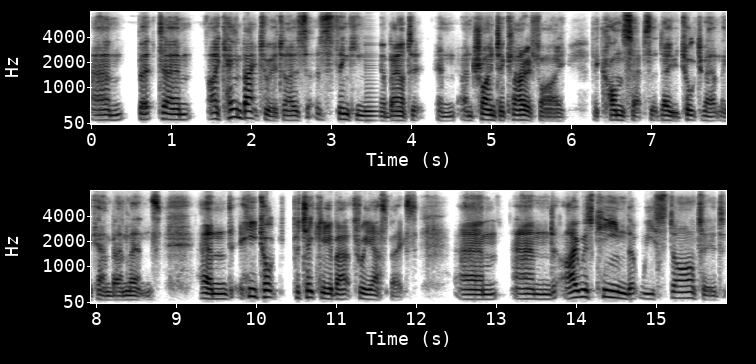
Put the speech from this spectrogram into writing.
Um, but um, I came back to it. I was, I was, thinking about it and and trying to clarify the concepts that David talked about in the Kanban lens. And he talked particularly about three aspects. Um, and I was keen that we started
